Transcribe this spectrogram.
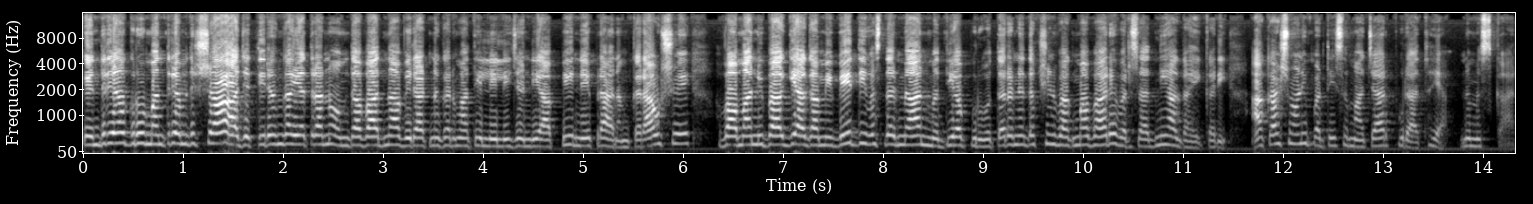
કેન્દ્રીય ગૃહમંત્રી અમિત શાહ આજે તિરંગા યાત્રાનો અમદાવાદના વિરાટનગરમાંથી લીલી ઝંડી આપીને પ્રારંભ કરાવશે. હવામાન વિભાગે આગામી બે દિવસ દરમિયાન મધ્ય, પૂર્વોત્તર અને દક્ષિણ ભાગમાં ભારે વરસાદની આગાહી કરી. આકાશવાણી પરથી સમાચાર પૂરા થયા. નમસ્કાર.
